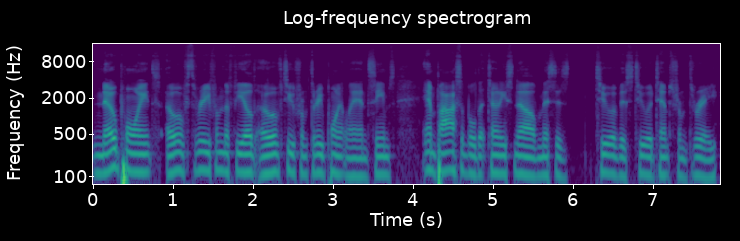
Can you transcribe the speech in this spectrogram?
no points, 0 of 3 from the field, 0 of 2 from three point land. Seems impossible that Tony Snell misses two of his two attempts from three.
